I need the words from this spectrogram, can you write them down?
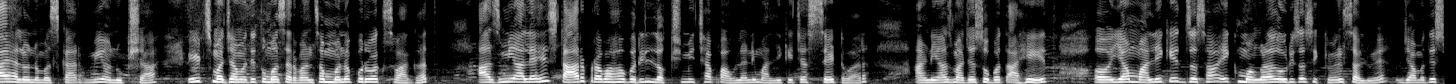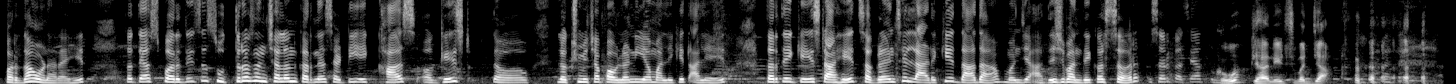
हाय हॅलो नमस्कार. मी अनुक्षा. इट्स मजामध्ये तुम्हा सर्वांचं मनपूर्वक स्वागत. आज मी आले आहे स्टार प्रवाहावरील लक्ष्मीच्या पावलांनी मालिकेच्या सेटवर आणि आज माझ्यासोबत आहेत या मालिकेत जसा एक मंगळागौरीचा सिक्वेन्स चालू आहे ज्यामध्ये स्पर्धा होणार आहेत तर त्या स्पर्धेचं सूत्रसंचालन करण्यासाठी एक खास गेस्ट लक्ष्मीच्या पावलांनी या मालिकेत आले आहेत. तर ते गेस्ट आहेत सगळ्यांचे लाडके दादा म्हणजे आदेश बांदेकर सर. सर कसे आहात? खूप छान. इट्स मज्जा.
